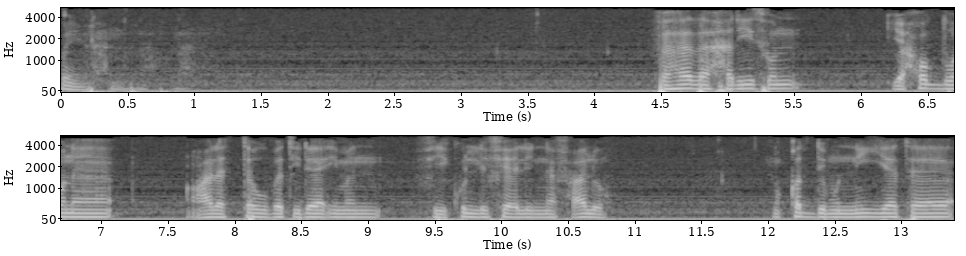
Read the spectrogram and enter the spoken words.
طيب الحمد لله فهذا حديث يحضنا على التوبة دائما في كل فعل نفعله. نقدم النية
